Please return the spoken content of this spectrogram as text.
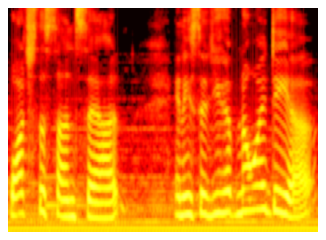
watched the sunset. And he said, You have no idea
